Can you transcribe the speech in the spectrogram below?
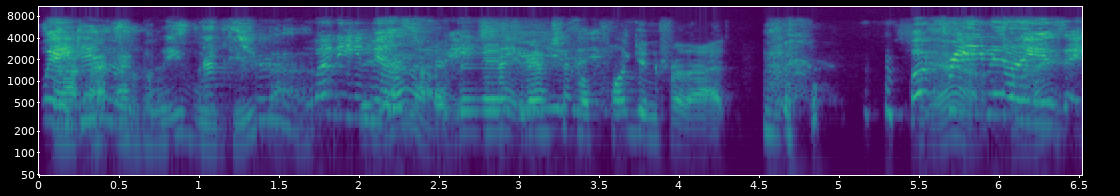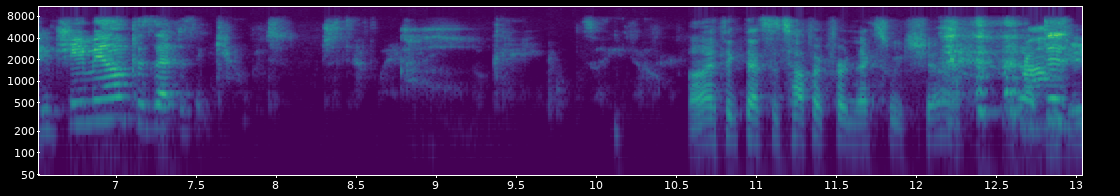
They Wait, do. I, I believe we That's do true. that. what email is yeah, free? they, that they actually have a using? plugin for that. What free Yeah, email are you right. using? Gmail? Because that doesn't count. Just FYI. Okay. So you know. I think that's the topic for next week's show. Does Should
